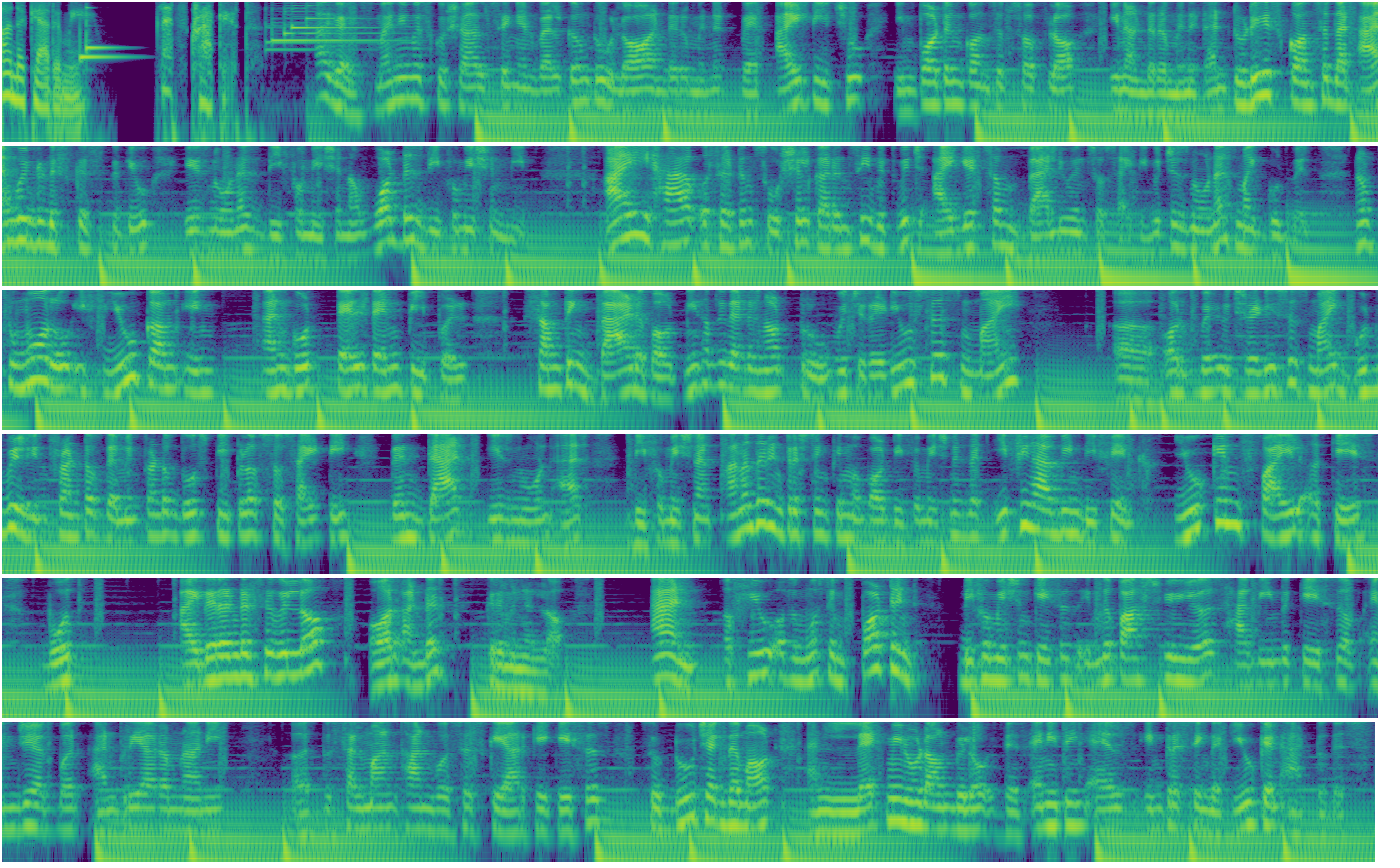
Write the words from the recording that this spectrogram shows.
Unacademy. Let's crack it. Hi guys, my name is Kushal Singh and welcome to Law Under a Minute where I teach you important concepts of law in under a minute. And today's concept that I am going to discuss with you is known as defamation. Now, what does defamation mean? I have a certain social currency with which I get some value in society, which is known as my goodwill. Now, tomorrow, if you come in and go tell 10 people something bad about me, something that is not true, which reduces my uh, or which reduces my goodwill in front of them, in front of those people of society, then that is known as defamation. And another interesting thing about defamation is that if you have been defamed, you can file a case both either under civil law or under criminal law. And a few of the most important defamation cases in the past few years have been the cases of MJ Akbar and Priya Ramani, uh, the Salman Khan versus KRK cases. So do check them out and let me know down below if there's anything else interesting that you can add to this.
